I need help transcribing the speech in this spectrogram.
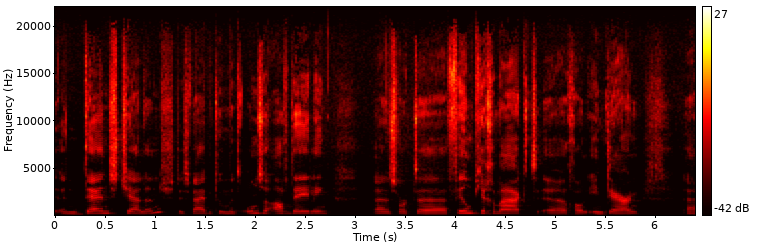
een dance challenge. Dus wij hebben toen met onze afdeling een soort uh, filmpje gemaakt, uh, gewoon intern. Uh,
